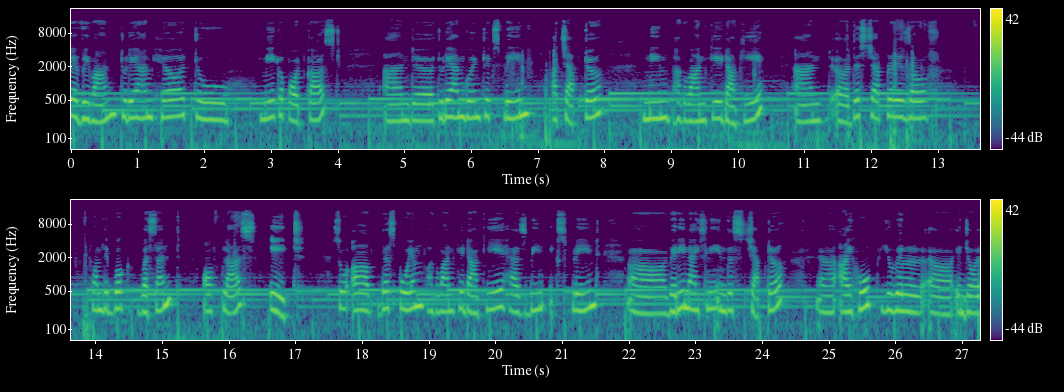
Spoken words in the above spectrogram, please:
everyone. Today I'm here to make a podcast and uh, today I'm going to explain a chapter named Bhagwan Ke Dakiye and uh, this chapter is of from the book Vasant of class 8. So, uh, this poem Bhagwan Ke Dakiye has been explained uh, very nicely in this chapter. Uh, I hope you will uh, enjoy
